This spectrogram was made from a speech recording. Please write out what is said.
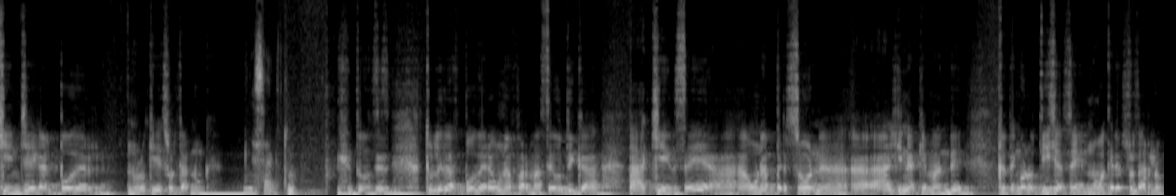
Quien llega al poder no lo quiere soltar nunca. Exacto. Entonces, tú le das poder a una farmacéutica, a quien sea, a una persona, a alguien a que mande, te tengo noticias, ¿eh? No va a querer soltarlo.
